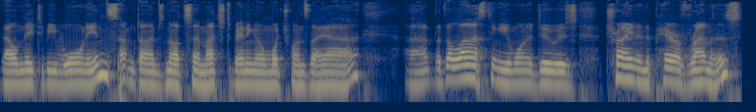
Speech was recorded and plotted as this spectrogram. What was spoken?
they'll need to be worn in, sometimes not so much, depending on which ones they are. Uh, but the last thing you want to do is train in a pair of runners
